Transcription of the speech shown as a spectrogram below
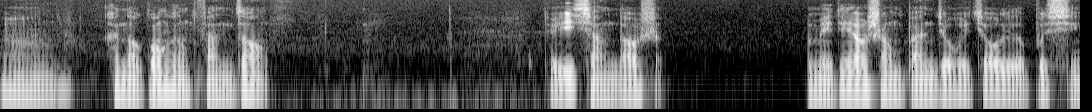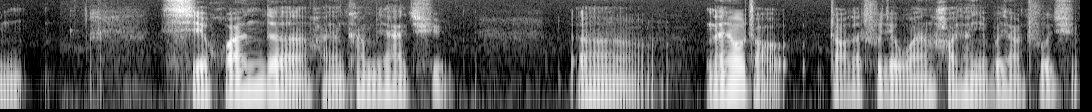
嗯，看到光很烦躁，就一想到是每天要上班就会焦虑的不行，喜欢的好像看不下去，嗯、男友找找他出去玩，好像也不想出去，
